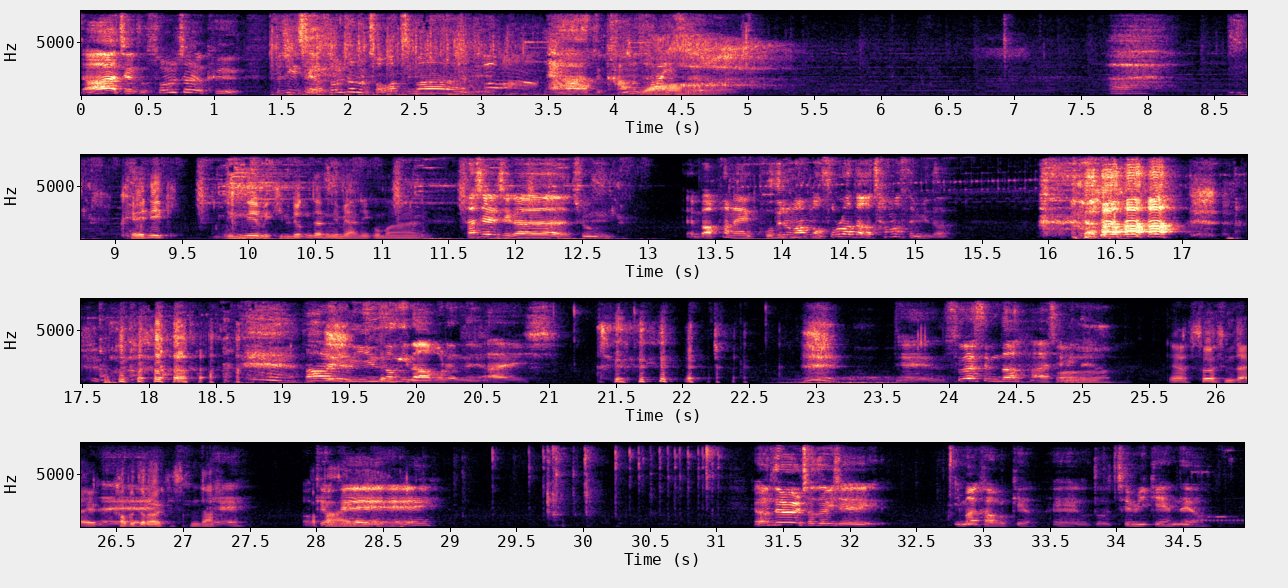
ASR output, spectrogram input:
아, 제가 또 솔저 그 솔직히 제가 솔저는 접었지만 아, 또 감은 살아 있어요. 괜히 닉네임이 김병장님이 아니구만. 사실 제가 좀 막판에 고드름 한 방 쏠라다가 참았습니다. 아 이거 인성이 나와버렸네. 아이씨. 예, 수고했습니다. 아 재밌네요. 어, 네, 수고하셨습니다. 예, 네. 가보도록 하겠습니다. 예. 오케이 빠빠이. 오케이. 여러분들 저도 이제 이만 가볼게요. 예, 또 재밌게 했네요.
